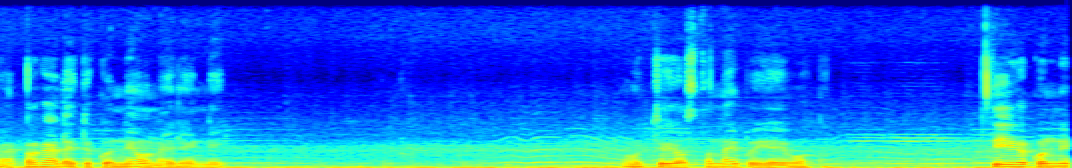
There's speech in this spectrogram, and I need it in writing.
కాకరకాయలు అయితే కొన్ని ఉన్నాయిలేండి. వచ్చే వస్తున్నాయి పోయాయి పోతాయి. తీగ కొన్ని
